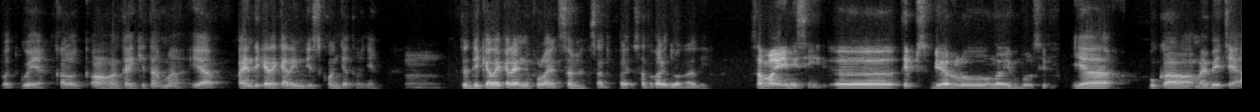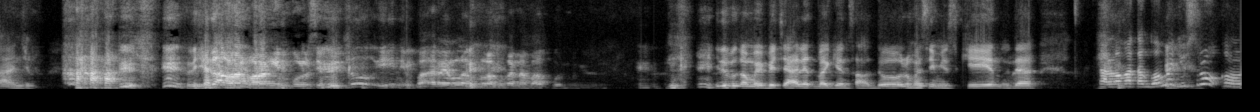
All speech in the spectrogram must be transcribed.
buat gue ya kalau orang kayak kita mah ya paling dikali-kaliin diskon jatuhnya Hmm. itu dikali-kaliin influencer satu kali satu kali dua kali Sama ini sih eh, tips biar lu nggak impulsif. ya buka my BCA anjir lihat orang-orang impulsif itu ini Pak rela melakukan apa pun. itu bukan my BCA lihat bagian saldo lu masih miskin udah Kalau kata gua mah justru kalau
